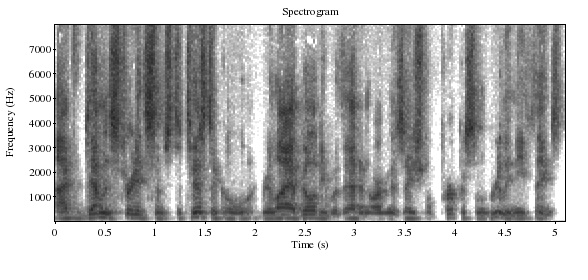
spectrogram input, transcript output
I've demonstrated some statistical reliability with that and organizational purpose, some really neat things.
